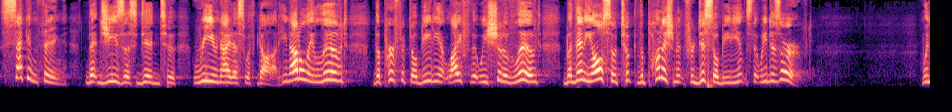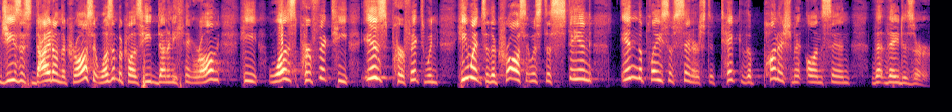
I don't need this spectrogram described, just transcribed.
second thing that Jesus did to reunite us with God. He not only lived the perfect obedient life that we should have lived, but then he also took the punishment for disobedience that we deserved. When Jesus died on the cross, it wasn't because he'd done anything wrong. He was perfect. He is perfect. When he went to the cross, it was to stand in the place of sinners to take the punishment on sin that they deserved.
